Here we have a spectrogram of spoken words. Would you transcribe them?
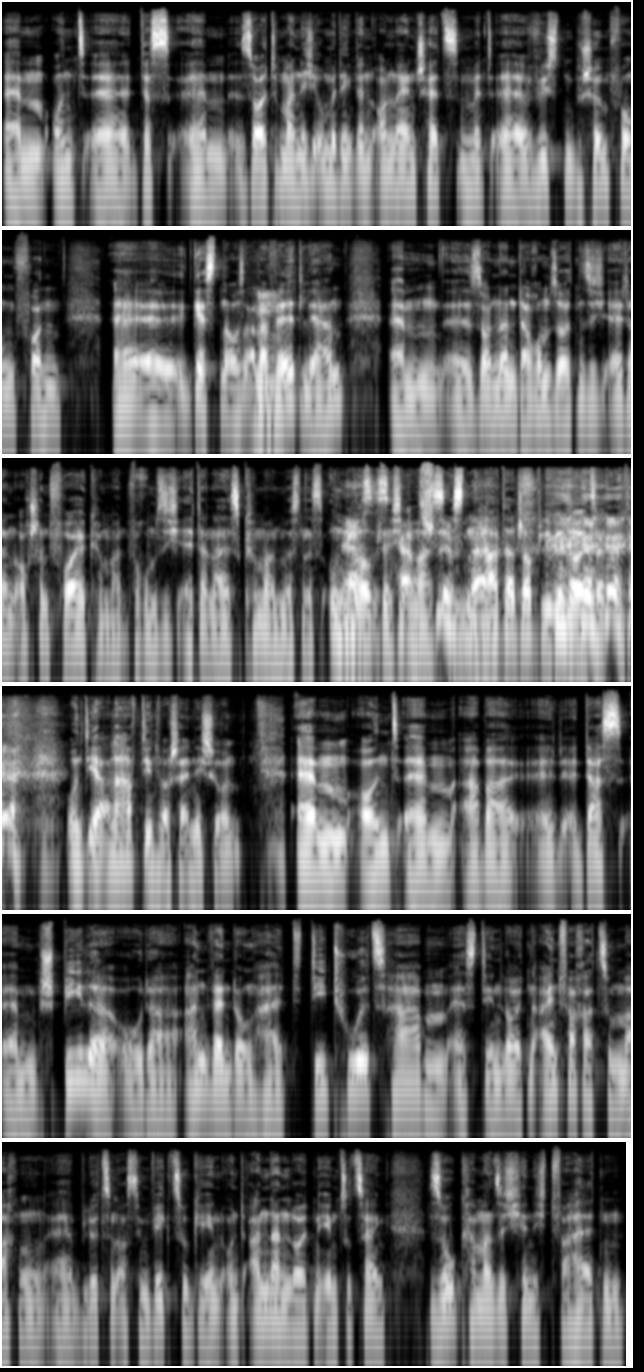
Ähm, und äh, das ähm, sollte man nicht unbedingt in Online-Chats mit äh, wüsten Beschimpfungen von äh, Gästen aus aller mhm. Welt lernen, ähm, äh, sondern darum sollten sich Eltern auch schon vorher kümmern. Warum sich Eltern alles kümmern müssen, ist unglaublich, ja, ist aber schlimm, es ist ein ne? harter Job, liebe Leute. und ihr alle habt ihn wahrscheinlich schon. Ähm, und ähm, aber äh, dass ähm, Spiele oder Anwendungen halt die Tools haben, es den Leuten einfacher zu machen, äh, Blödsinn aus dem Weg zu gehen und anderen Leuten eben zu zeigen, so kann man sich hier nicht verhalten.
